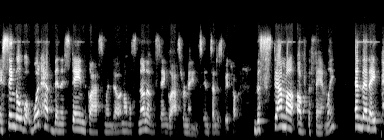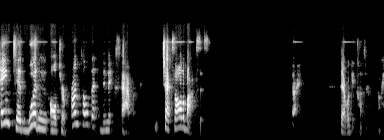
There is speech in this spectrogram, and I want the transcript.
a single, what would have been a stained glass window, and almost none of the stained glass remains in Santo Spirito, the stemma of the family, and then a painted wooden altar frontal that mimics fabric. Checks all the boxes. There, we'll get closer. Okay.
